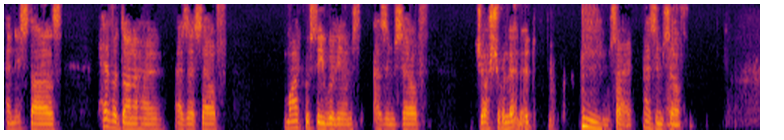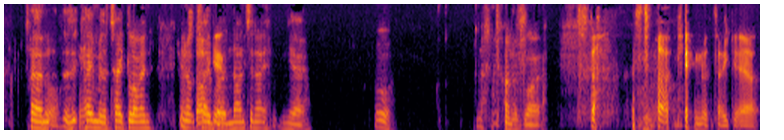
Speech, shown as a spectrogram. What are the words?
and it stars Heather Donahue as herself, Michael C. Williams as himself, Joshua Leonard, sorry, as himself. Um, Oh, it yeah. came with a tagline in October again? 1990. Yeah. Oh, that's kind of like Start, start again. We'll take it out.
